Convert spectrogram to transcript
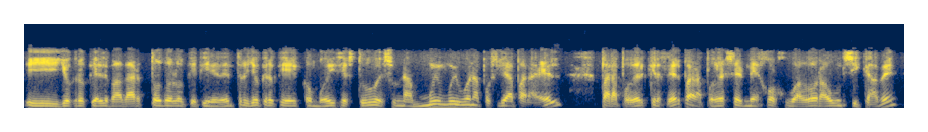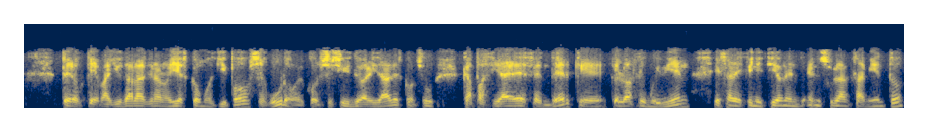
y yo creo que él va a dar todo lo que tiene dentro. Yo creo que, como dices tú, es una muy, muy buena posibilidad para él, para poder crecer, para poder ser mejor jugador aún si cabe, pero que va a ayudar al Granollers como equipo, seguro, con sus individualidades, con su capacidad de defender, que, que lo hace muy bien, esa definición en, en, su lanzamiento.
